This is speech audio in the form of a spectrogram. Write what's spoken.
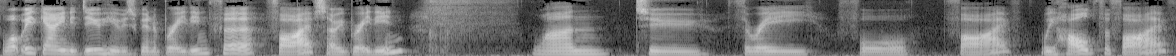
What we're going to do here is we're going to breathe in for five. So we breathe in one, two, three, four, five. We hold for five.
